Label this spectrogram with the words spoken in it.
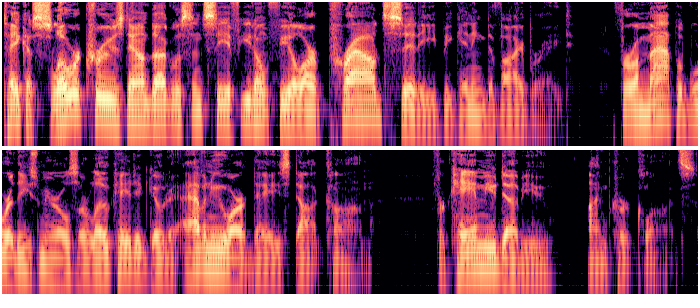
Take a slower cruise down Douglas and see if you don't feel our proud city beginning to vibrate. For a map of where these murals are located, go to avenueartdays.com. For KMUW, I'm Kurt Klontz.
